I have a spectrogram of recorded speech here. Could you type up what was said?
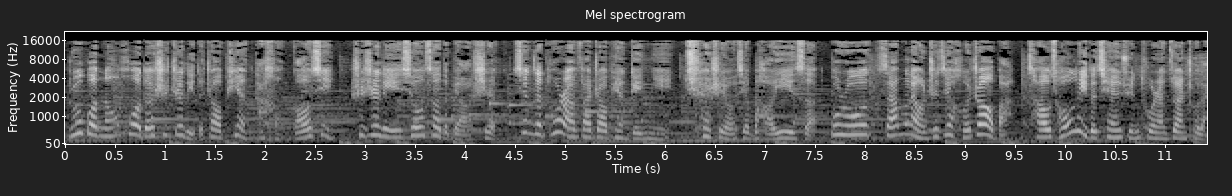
如果能获得失之里的照片，他很高兴。失之里羞涩地表示，现在突然发照片给你，确实有些不好意思，不如咱们俩直接合照吧。草丛里的千寻突然钻出来，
